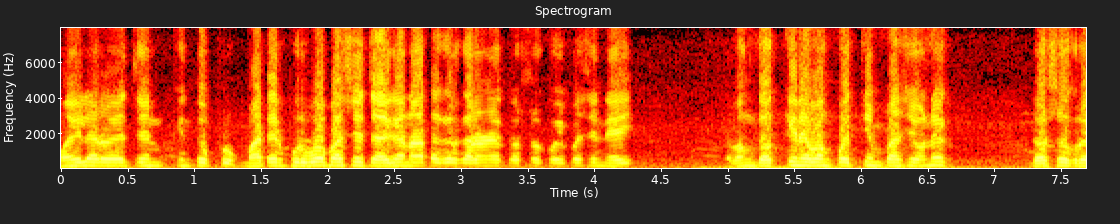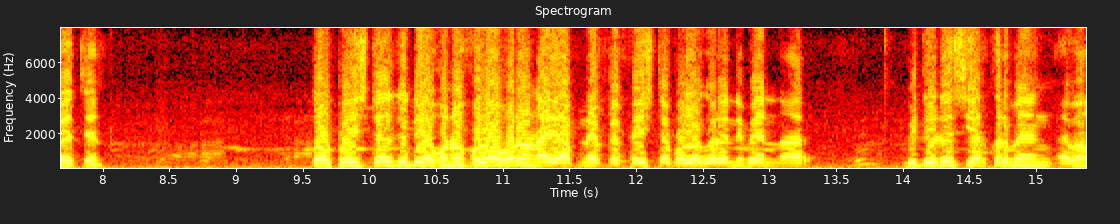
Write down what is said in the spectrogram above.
মহিলা রয়েছেন কিন্তু মাঠের পূর্ব পাশে জায়গা না থাকার কারণে দর্শক ওই পাশে নেই এবং দক্ষিণ এবং পশ্চিম পাশে অনেক দর্শক রয়েছেন। তো পেজটা যদি এখনও ফলো করো নাই, আপনি পেজটা ফলো করে নেবেন আর ভিডিওটা শেয়ার করবেন এবং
